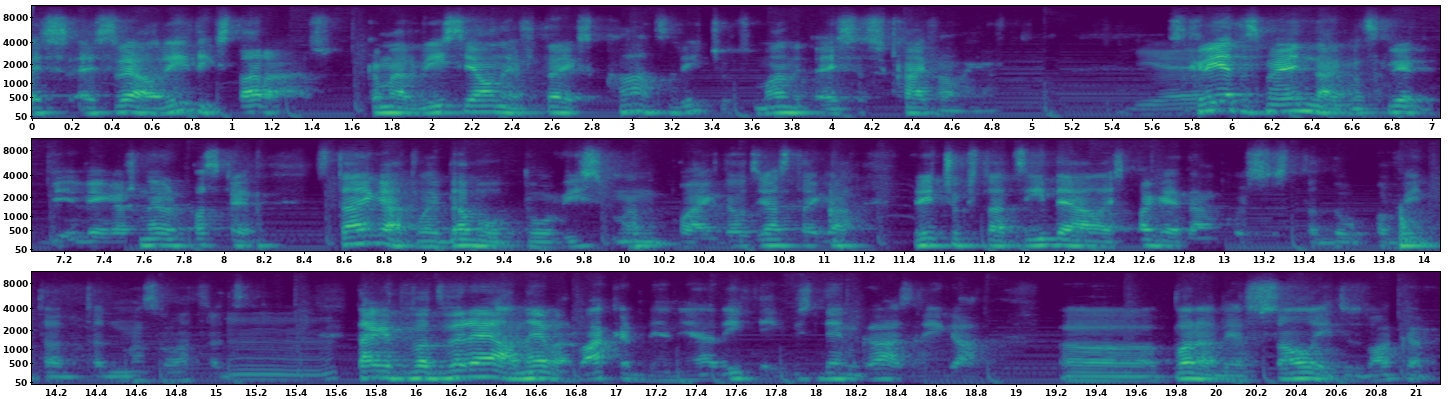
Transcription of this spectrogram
es, es reāli rītīgi starājos. Kamēr visi jaunieši teiks, kāds ir rīčuks, man es esmu kaifā vienkārši. Yeah. Skriet, es mēģināju, man skriet, vienkārši nevaru paskriet. Staigāt, lai dabūtu to visu, man vajag daudz jāstaigā. Rīčuks tāds ideālais pagaidām, ko es esmu pa vidu, tad, tad mazu atradis. Mm. Tagad pat reāli nevar vakardien, jā, rītīgi, visu dienu gāz Rīgā. Uh, parādījās saulīt uz vakaru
